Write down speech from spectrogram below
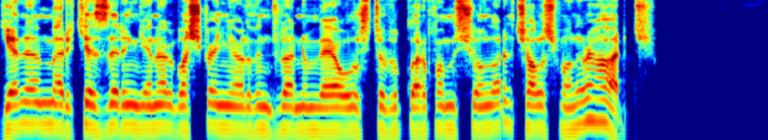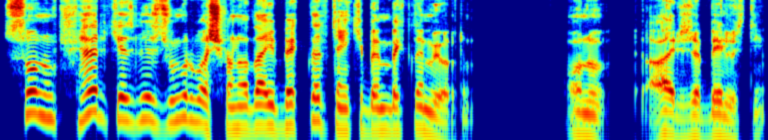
genel merkezlerin, genel başkan yardımcılarının veya oluşturdukları komisyonların çalışmaları hariç. Sonuç herkes bir cumhurbaşkanı adayı beklerken ki ben beklemiyordum. Onu ayrıca belirteyim.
